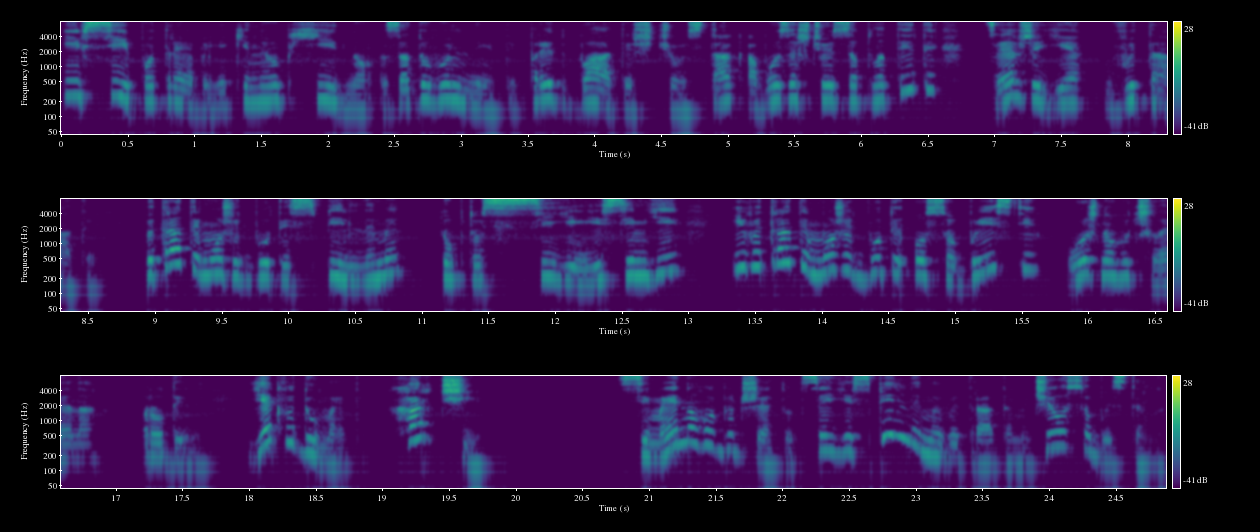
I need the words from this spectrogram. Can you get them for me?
І всі потреби, які необхідно задовольнити, придбати щось, так, або за щось заплатити, це вже є витрати. Витрати можуть бути спільними, тобто з всієї сім'ї, і витрати можуть бути особисті кожного члена родини. Як ви думаєте, харчі сімейного бюджету це є спільними витратами чи особистими?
